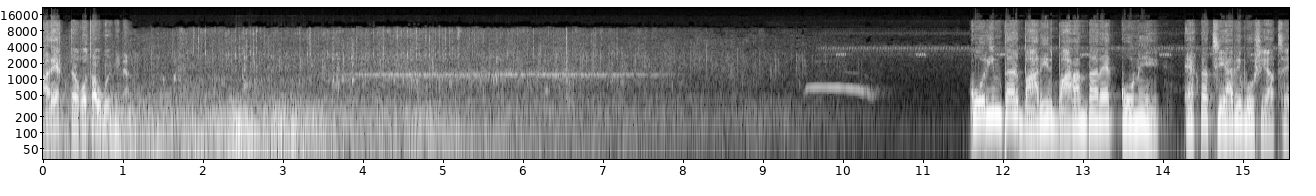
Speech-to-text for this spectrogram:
আর একটা কথাও কইবি না। করিম তার বাড়ির বারান্দার এক কোণে একটা চেয়ারে বসে আছে।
